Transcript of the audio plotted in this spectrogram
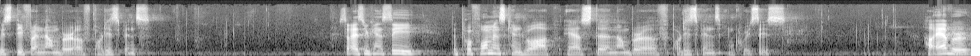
with different number of participants. So as you can see, the performance can drop as the number of participants increases. However,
